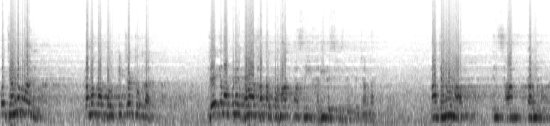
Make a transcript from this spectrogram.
ਕੋਈ ਜਨਮ ਨਾਲ ਨਹੀਂ। ਕਮਲ ਦਾ ਫੁੱਲ ਕਿੱਚੜ ਚੁੱਕਦਾ ਲੇਕਿਨ ਆਪਣੇ ਗੁਣਾ ਖਾਤਰ ਪ੍ਰਮਾਤਮਾ ਸ੍ਰੀ ਹਰੀ ਦੇ ਸੀਸ ਦੇ ਉੱਤੇ ਚੜਦਾ ਹੈ। ਨਾ ਜਨਮ ਨਾਲ, ਇਨਸਾਨ ਕਰਮ ਨਾਲ।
